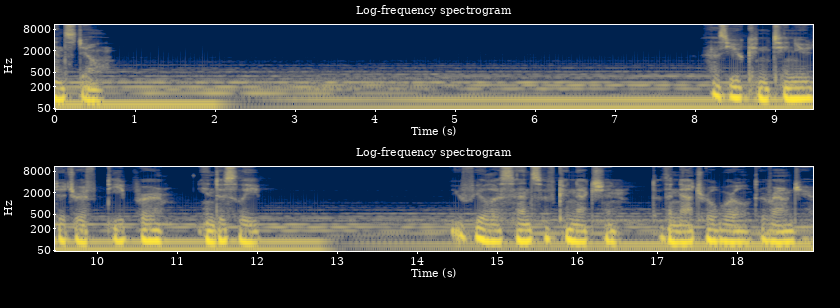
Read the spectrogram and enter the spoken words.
and still. As you continue to drift deeper into sleep, you feel a sense of connection to the natural world around you.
